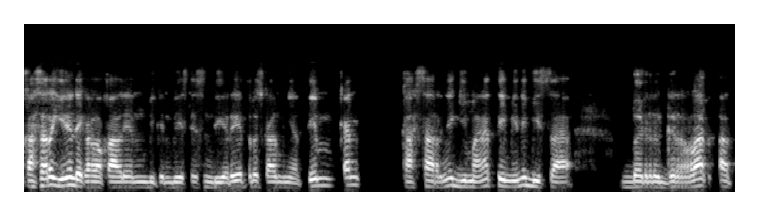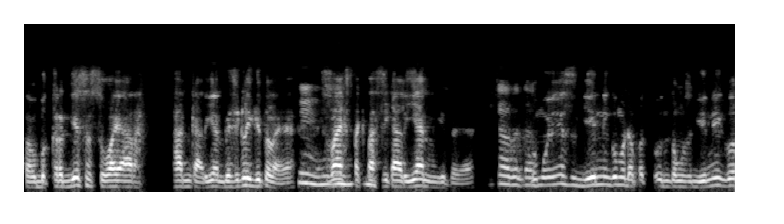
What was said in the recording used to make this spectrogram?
kasarnya gini deh kalau kalian bikin bisnis sendiri terus kalian punya tim kan kasarnya gimana tim ini bisa bergerak atau bekerja sesuai arahan kalian basically gitu lah ya Hmm, sesuai hmm, ekspektasi kalian gitu ya betul betul. gue maunya segini gue mau dapat untung segini gue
